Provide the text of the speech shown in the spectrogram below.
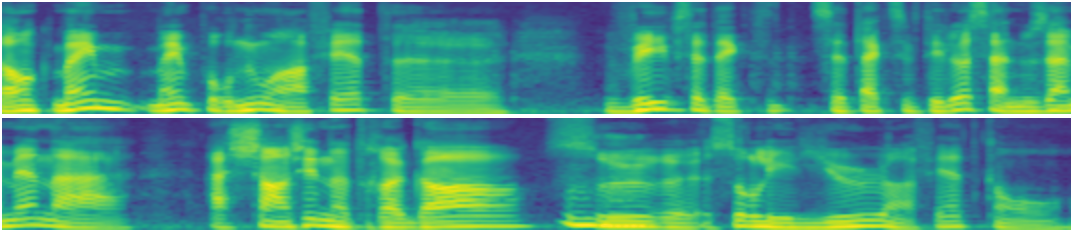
Donc, même, même pour nous, en fait, vivre cette, cette activité-là, ça nous amène à, à, changer notre regard mhm. sur, euh, sur les lieux, en fait, qu'on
